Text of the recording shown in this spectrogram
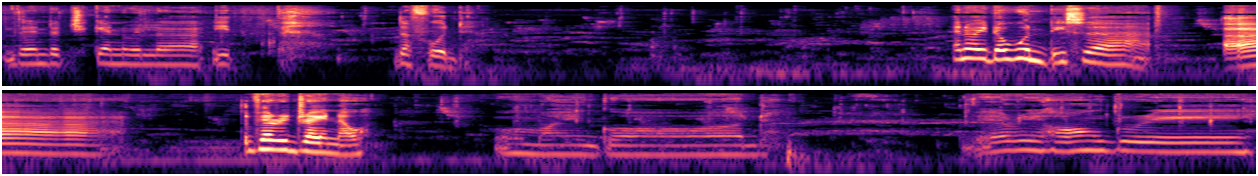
then the chicken will uh, eat the food. Anyway the wound is uh, uh, very dry now. Oh my god very hungry.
